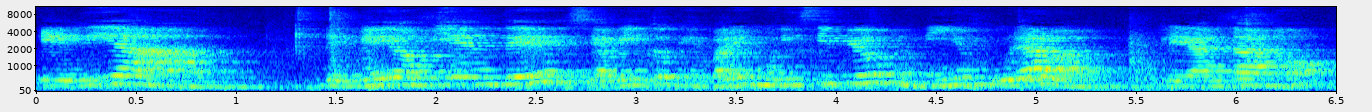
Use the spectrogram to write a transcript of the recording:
El día del medio ambiente, se ha visto que en varios municipios los niños juraban lealtad ¿no?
